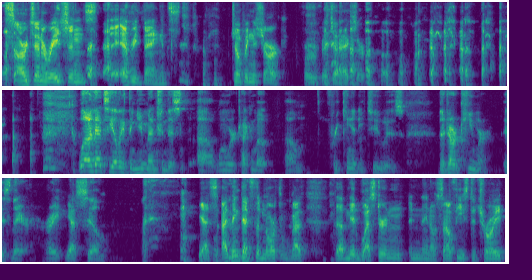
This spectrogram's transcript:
it's our generation's everything. It's jumping the shark for Gen Xer. well, that's the other thing you mentioned this uh, when we were talking about um, free candy too. Is the dark humor is there, right? Yes. So. yes, I think that's the northwest, the midwestern, and you know, southeast Detroit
